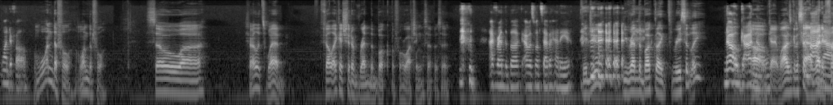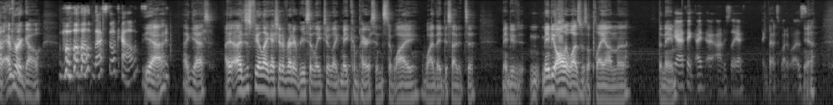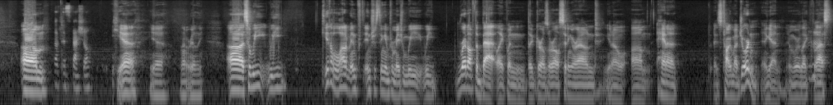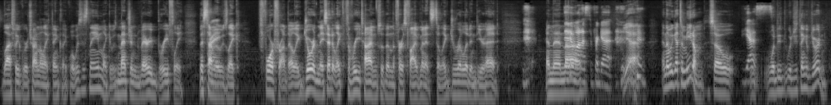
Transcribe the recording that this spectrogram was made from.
Wonderful. Wonderful, wonderful. So, uh, Charlotte's Web. Felt like I should have read the book before watching this episode. I've read the book. I was one step ahead of you. Did you? you read the book like recently? No, God, Oh, no. okay. Well, I was gonna say Come I read it forever ago. Well, that still counts. Yeah, I guess. I, I just feel like I should have read it recently to like make comparisons to why why they decided to maybe maybe all it was was a play on the the name. Yeah, I think I, I honestly I think that's what it was. Yeah. Um. Nothing special. Yeah. Yeah. Not really. Uh. So we we get a lot of in- interesting information. We we right off the bat, like when the girls are all sitting around, you know, um, Hannah is talking about Jordan again, and we are like last last week we were trying to like think like what was his name? Like it was mentioned very briefly. This time it was like forefront. They're like Jordan. They said it like three times within the first five minutes to like drill it into your head. And then They didn't uh, want us to forget. yeah, and then we got to meet him. So Yes. what did what did you think of Jordan?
